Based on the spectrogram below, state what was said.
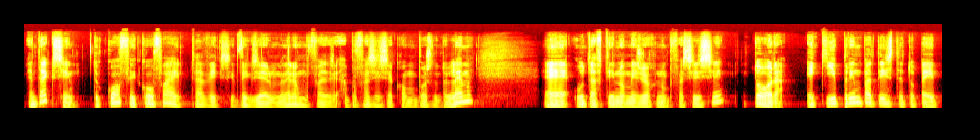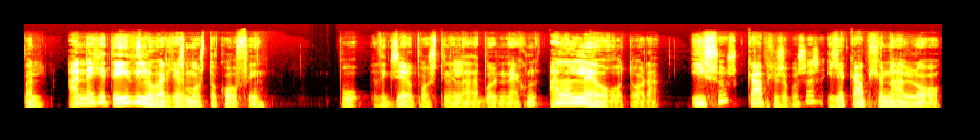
Εντάξει, του Coffee, Coffee, θα δείξει, δεν ξέρουμε, δεν έχουμε αποφασίσει ακόμα πώς θα το λέμε. Ε, ούτε αυτοί νομίζω έχουν αποφασίσει. Τώρα, εκεί πριν πατήσετε το PayPal, αν έχετε ήδη λογαριασμό στο Coffee, που δεν ξέρω πώς στην Ελλάδα μπορεί να έχουν, αλλά λέω εγώ τώρα, ίσως κάποιος από εσάς για κάποιον άλλο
